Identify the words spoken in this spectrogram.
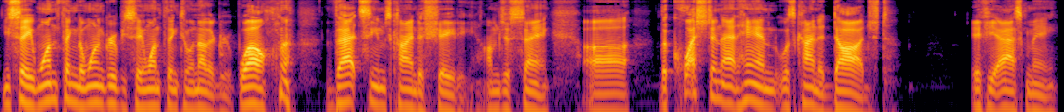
you say one thing to one group, you say one thing to another group. Well, that seems kind of shady. I'm just saying. Uh, the question at hand was kind of dodged, if you ask me.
